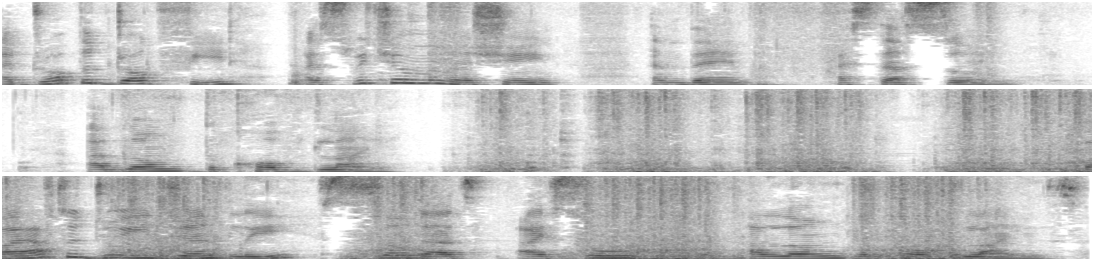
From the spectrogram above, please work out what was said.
I drop the dog feed. I switch on my machine and then I start sewing along the curved line. But I have to do it gently so that I sew along the curved lines.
